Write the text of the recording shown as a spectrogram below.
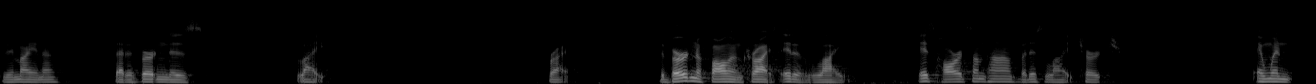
Does anybody know? That his burden is light. Right. The burden of following Christ, it is light. It's hard sometimes, but it's light, church. And when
